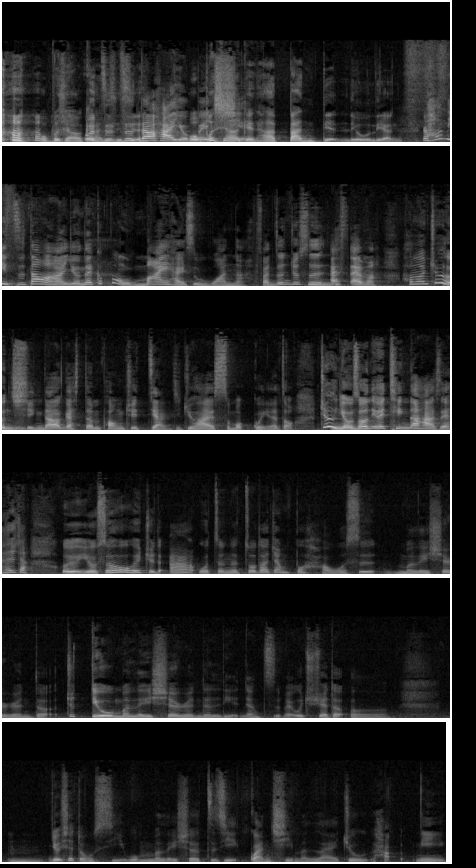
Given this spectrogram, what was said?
我不想要我只知道他有我不想要给他半点流量。然后你知道啊，有那个不懂麦还是 One 啊，反正就是嗯 FM 啊，他们就有请到 Gaston Pong 去讲几句话，还是什么鬼那种。就有时候你会听到他的声音，他就讲，我有有时候我会觉得啊，我真的做到这样不好，我是马来西亚人的，就丢马来西亚人的脸这样子呗。我就觉得呃。嗯，有些东西我们马来西亚自己关起门来就好，你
